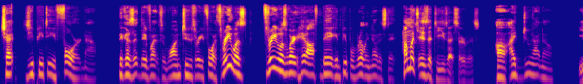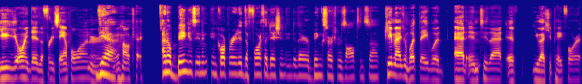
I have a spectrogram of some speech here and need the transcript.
Chat GPT four now because it, they've went through one, two, three, four. Three was three was where it hit off big and people really noticed it. How much is it to use that service? Uh, I do not know. You you only did the free sample one, or Yeah. Okay. I know Bing has in, incorporated the fourth edition into their Bing search results and stuff. Can you imagine what they would add into that if you actually paid for it?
